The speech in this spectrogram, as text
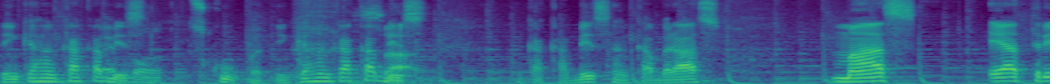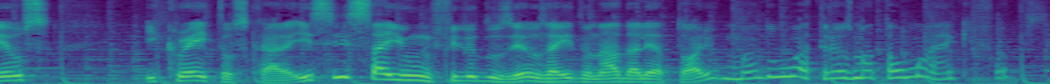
tem que arrancar a cabeça. bom. Desculpa, tem que arrancar a cabeça. Arrancar a cabeça, arrancar braço. Mas é Atreus e Kratos, cara. E se sair um filho dos Zeus aí do nada aleatório, manda o Atreus matar o moleque, foda-se.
